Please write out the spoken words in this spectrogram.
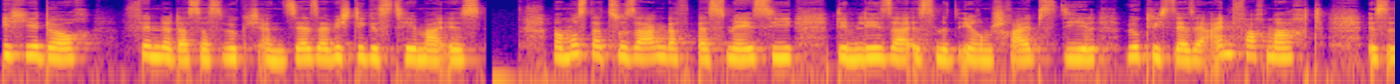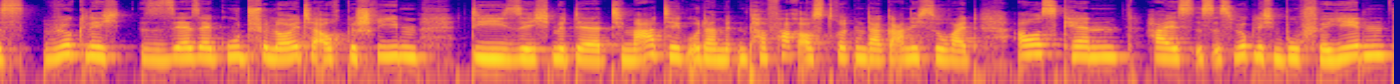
Ich jedoch finde, dass das wirklich ein sehr, sehr wichtiges Thema ist man muss dazu sagen, dass Bess Macy dem Leser es mit ihrem Schreibstil wirklich sehr, sehr einfach macht. Es ist wirklich sehr, sehr gut für Leute auch geschrieben, die sich mit der Thematik oder mit ein paar Fachausdrücken da gar nicht so weit auskennen. Heißt, es ist wirklich ein Buch für jeden,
